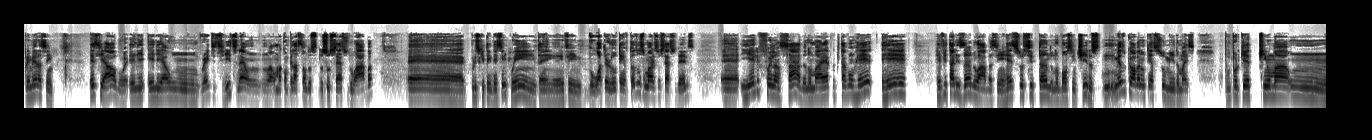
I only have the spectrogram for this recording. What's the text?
Primeiro, assim, esse álbum, ele, ele é um greatest hits, né, um- uma, uma compilação dos, dos sucessos do ABBA, é, por isso que tem Dancing Queen, tem, enfim, o Waterloo, tem todos os maiores sucessos deles, É, e ele foi lançado numa época que estavam re, re- revitalizando o ABBA, assim, ressuscitando no bom sentido, mesmo que o ABBA não tenha sumido, mas porque tinha uma um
